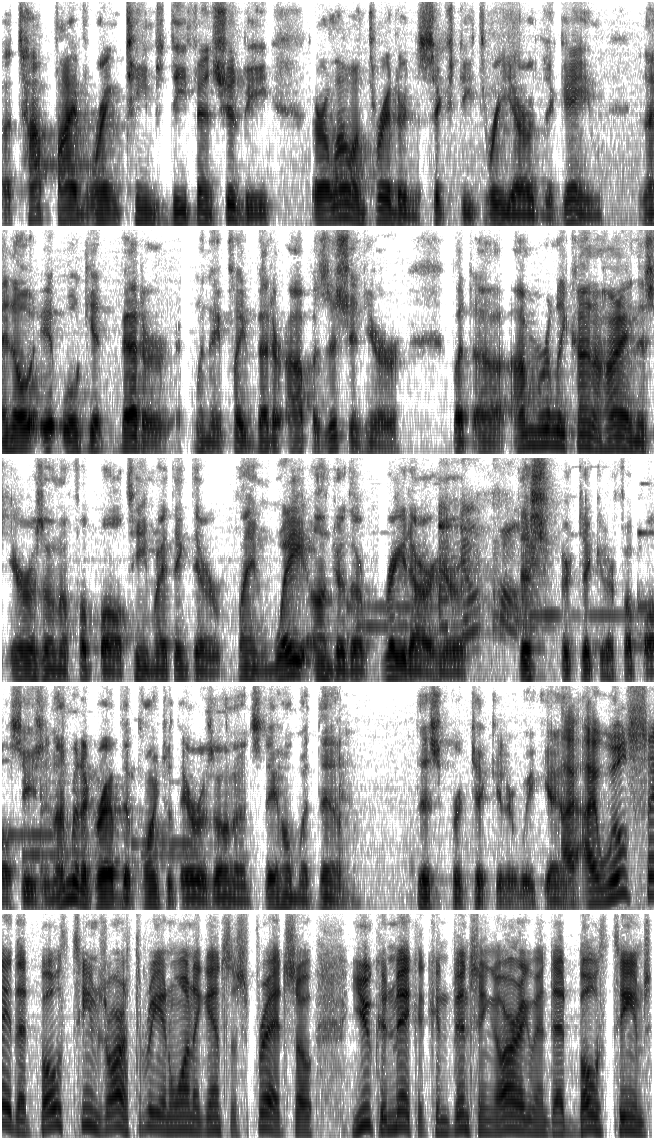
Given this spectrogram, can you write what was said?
a top five ranked team's defense should be. They're allowing 363 yards a game, and I know it will get better when they play better opposition here. But uh, I'm really kind of high in this Arizona football team. I think they're playing way under the radar here this particular football season. I'm going to grab the points with Arizona and stay home with them this particular weekend. I, I will say that both teams are three and one against the spread, so you can make a convincing argument that both teams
